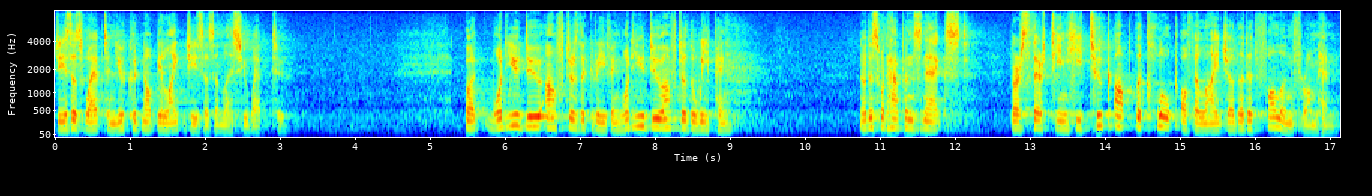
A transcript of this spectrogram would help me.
Jesus wept, and you could not be like Jesus unless you wept too. But what do you do after the grieving? What do you do after the weeping? Notice what happens next. Verse 13 He took up the cloak of Elijah that had fallen from him.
